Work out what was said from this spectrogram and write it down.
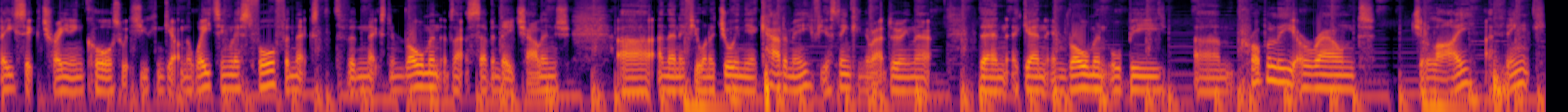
basic training course, which you can get on the waiting list for for next for the next enrollment of that seven day challenge. Uh, and then if you want to join the academy, if you're thinking about doing that, then again, enrollment will be um, probably around July, I think,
